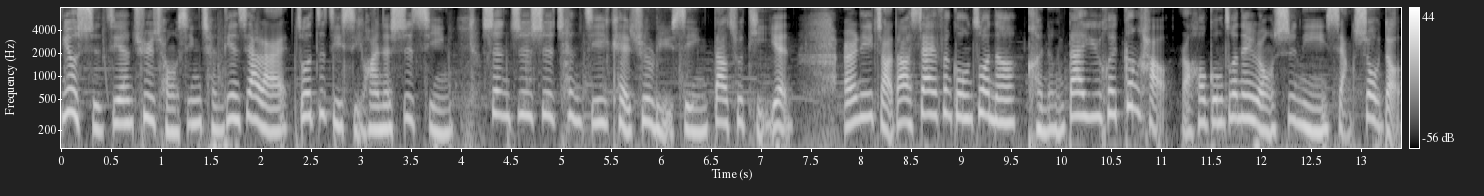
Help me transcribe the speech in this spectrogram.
你有时间去重新沉淀下来，做自己喜欢的事情，甚至是趁机可以去旅行，到处体验。而你找到下一份工作呢，可能待遇会更好，然后工作内容是你享受的。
